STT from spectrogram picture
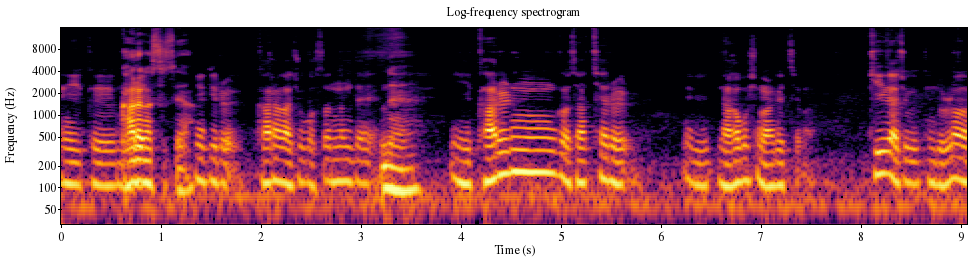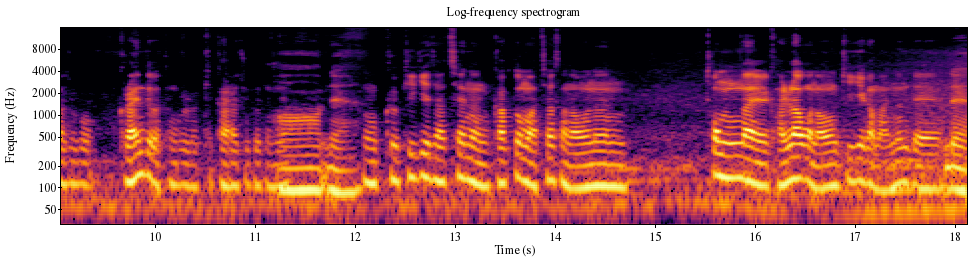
이그 갈아갔었어요. 여기를 갈아 가지고 썼는데 네. 이 가르는 거 자체를 여기 나가 보시면 알겠지만 기계 가지고 이렇게 눌러 가지고 그라인더 같은 걸로 이렇게 갈아주거든요. 아, 네. 음, 그 기계 자체는 각도 맞춰서 나오는 톱날 갈라고 나온 기계가 맞는데 네.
